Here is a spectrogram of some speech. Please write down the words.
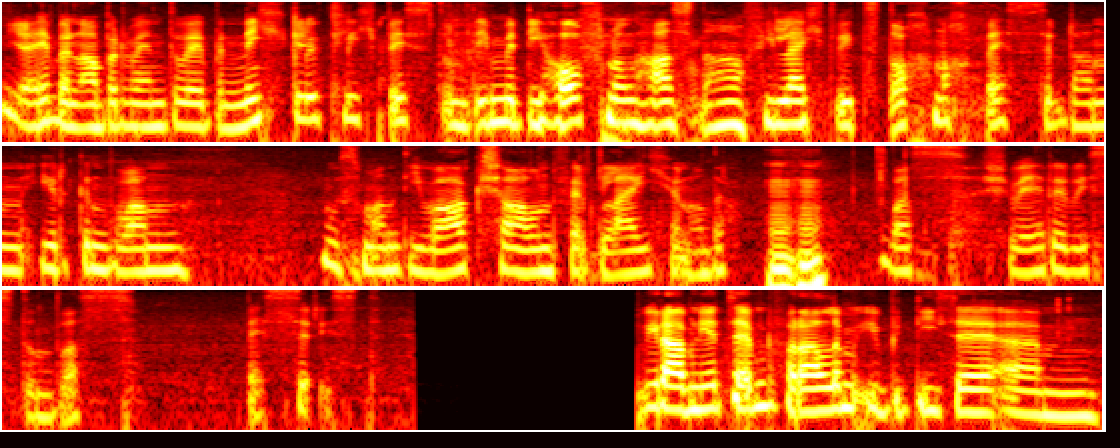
Ja, eben, aber wenn du eben nicht glücklich bist und immer die Hoffnung hast, ah, vielleicht wird es doch noch besser, dann irgendwann muss man die Waagschalen vergleichen, oder? Mhm. Was schwerer ist und was besser ist. Wir haben jetzt eben vor allem über diese ähm,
